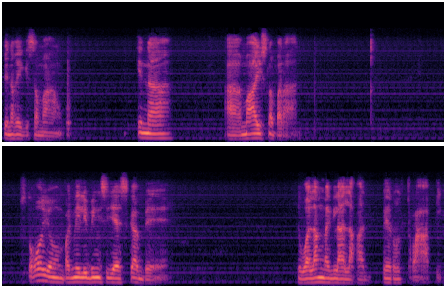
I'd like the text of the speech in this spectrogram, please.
pinakikisamahan ko. Ina ah, maayos na paraan. Gusto ko yung pag nilibing si Jessica, be, walang naglalakad, pero traffic.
